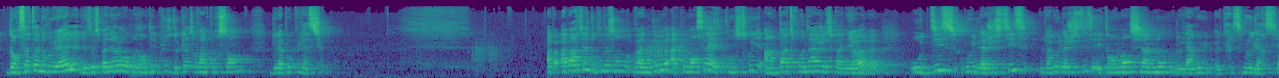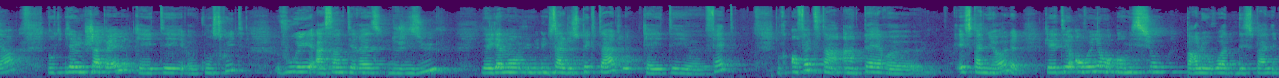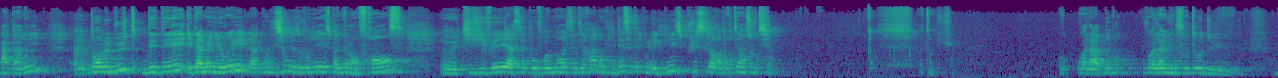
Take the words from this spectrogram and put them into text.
Dans certaines ruelles, les Espagnols représentaient plus de 80% de la population. À partir de 1922 a commencé à être construit un patronage espagnol au 10 rue de la Justice, la rue de la Justice étant l'ancien nom de la rue euh, Cristino Garcia. Donc il y a une chapelle qui a été euh, construite vouée à Sainte Thérèse de Jésus. Il y a également une, salle de spectacle qui a été euh, faite. Donc, en fait, c'est un, père euh, espagnol qui a été envoyé en, mission par le roi d'Espagne à Paris euh, dans le but d'aider et d'améliorer la condition des ouvriers espagnols en France qui vivaient assez pauvrement, etc. Donc l'idée, c'était que l'Église puisse leur apporter un soutien. Attendez. Voilà, donc voilà une photo du,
